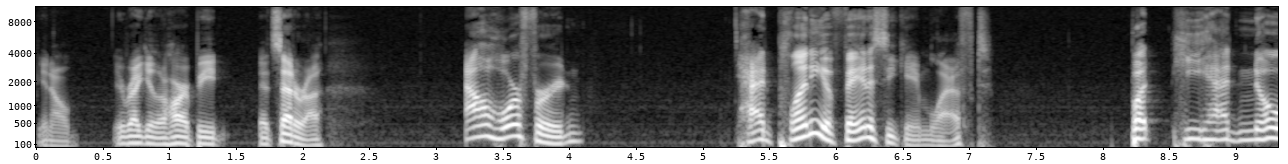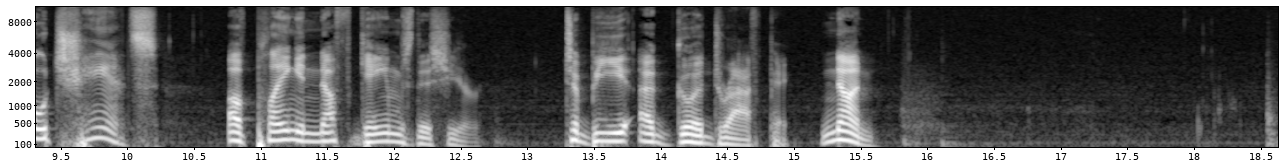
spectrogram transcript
you know, irregular heartbeat, etc. Al Horford had plenty of fantasy game left, but he had no chance of playing enough games this year to be a good draft pick. None.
